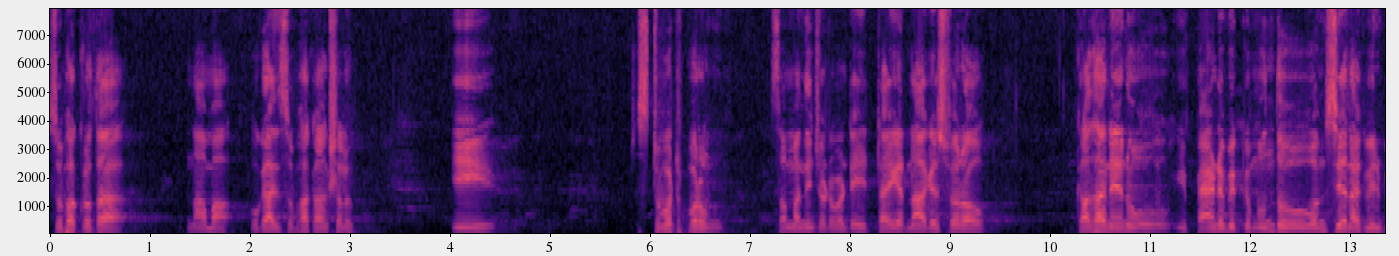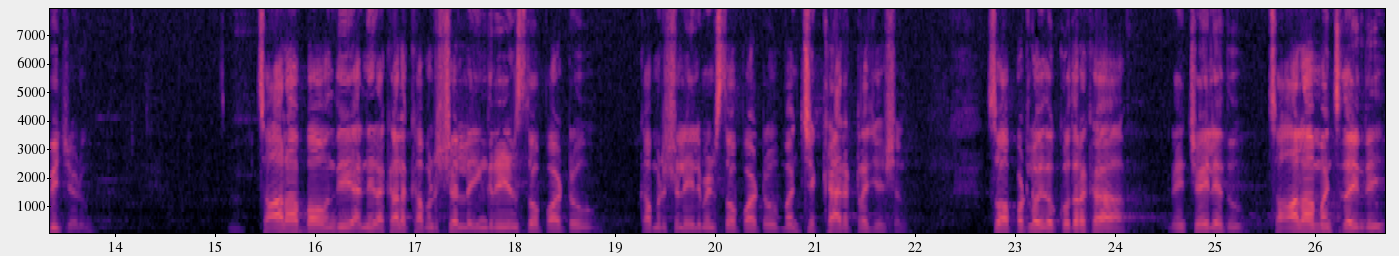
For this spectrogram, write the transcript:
శుభకృత నామ ఉగాది శుభాకాంక్షలు. ఈ స్టువర్ట్పురం సంబంధించినటువంటి టైగర్ నాగేశ్వరరావు కథ నేను ఈ పాండమిక్ ముందు వంశీ నాకు వినిపించాడు. చాలా బాగుంది అన్ని రకాల కమర్షియల్ ఇంగ్రీడియంట్స్తో పాటు కమర్షియల్ ఎలిమెంట్స్తో పాటు మంచి క్యారెక్టరైజేషన్. సో అప్పట్లో ఏదో కుదరక నేను చేయలేదు. చాలా మంచిదైంది.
